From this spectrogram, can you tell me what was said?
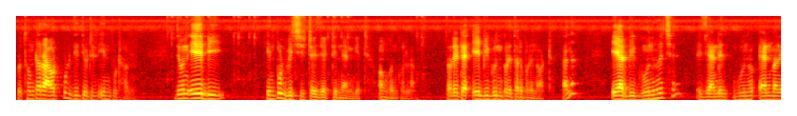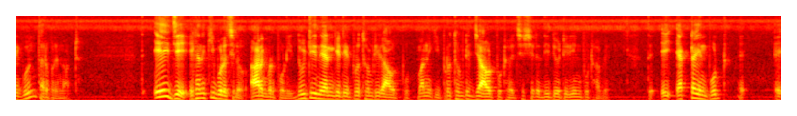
প্রথমটার আউটপুট দ্বিতীয়টির ইনপুট হবে। যেমন এ বি ইনপুট বিশিষ্ট এই যে একটি ন্যান গেট অঙ্কন করলাম। তাহলে এটা এ বি গুণ করে তার উপরে নট তাই না? এ আর বি গুণ হয়েছে, এই যে অ্যান্ডের গুণ অ্যান্ড মানে গুণ, তার উপরে নট এই যে, এখানে কি বলেছিল? আর একবার পড়ি। দুইটি ন্যান গেটের প্রথমটির আউটপুট মানে কি? প্রথমটির যে আউটপুট হয়েছে, সেটা দ্বিতীয়টির ইনপুট হবে। তো এই একটা ইনপুট এই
